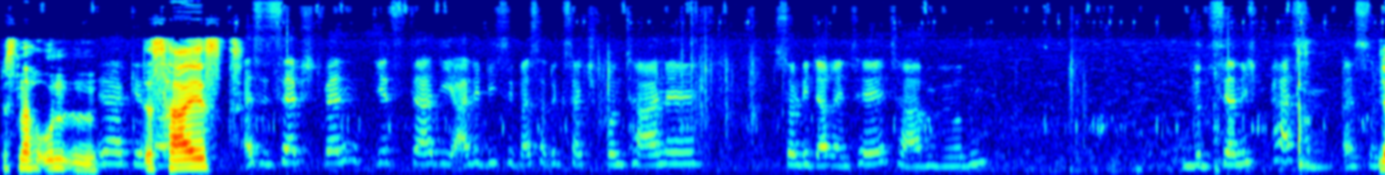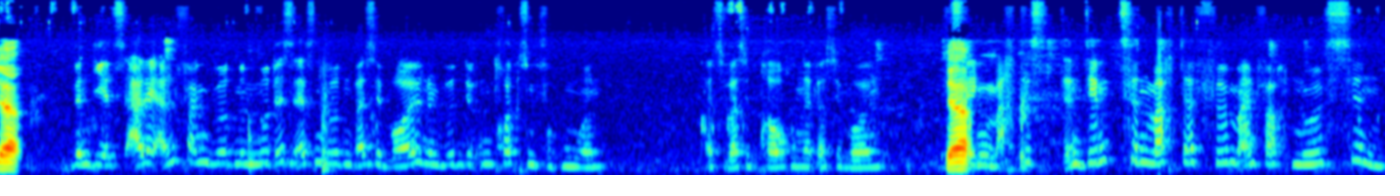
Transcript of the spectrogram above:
bis nach unten. ja, genau. Das heißt, Also selbst wenn jetzt da die alle diese, was hat er gesagt, spontane Solidarität haben würden, würde es ja nicht passen. Also Ja. wenn die jetzt alle anfangen würden und nur das essen würden, was sie wollen, dann würden die unten trotzdem verhungern. Also was sie brauchen, nicht was sie wollen. ja, Deswegen macht es, in dem Sinn macht der Film einfach null Sinn.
